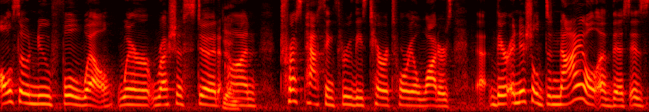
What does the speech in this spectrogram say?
also knew full well where Russia stood yeah. on trespassing through these territorial waters. Uh, their initial denial of this is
